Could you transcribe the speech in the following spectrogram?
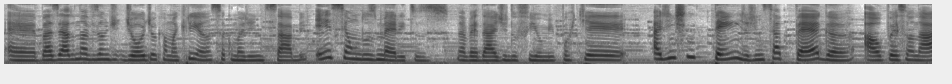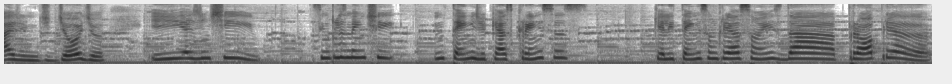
É, baseado na visão de Jojo, que é uma criança, como a gente sabe. Esse é um dos méritos, na verdade, do filme, porque a gente entende, a gente se apega ao personagem de Jojo e a gente simplesmente entende que as crenças que ele tem são criações da própria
